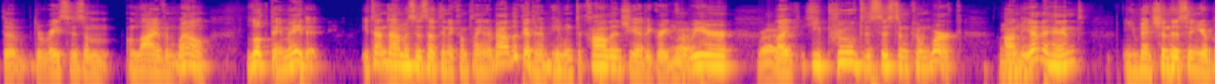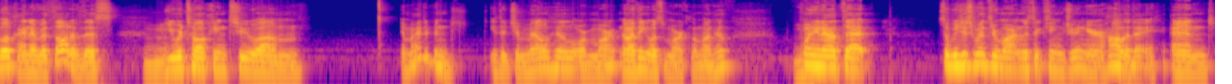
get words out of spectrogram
the, the racism alive and well. Look, they made it. Etan Thomas has nothing to complain about. Look at him. He went to college. He had a great Mm-hmm. Right. career. Right. Like he proved the system can work. On Mm-hmm. the other hand, you mentioned this in your book. I never thought of this. Mm-hmm. You were talking to um, it might have been either Jemele Hill or Marc. No, I think it was Marc Lamont Hill, Mm-hmm. pointing out that. So we just went through Martin Luther King Jr. holiday, and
